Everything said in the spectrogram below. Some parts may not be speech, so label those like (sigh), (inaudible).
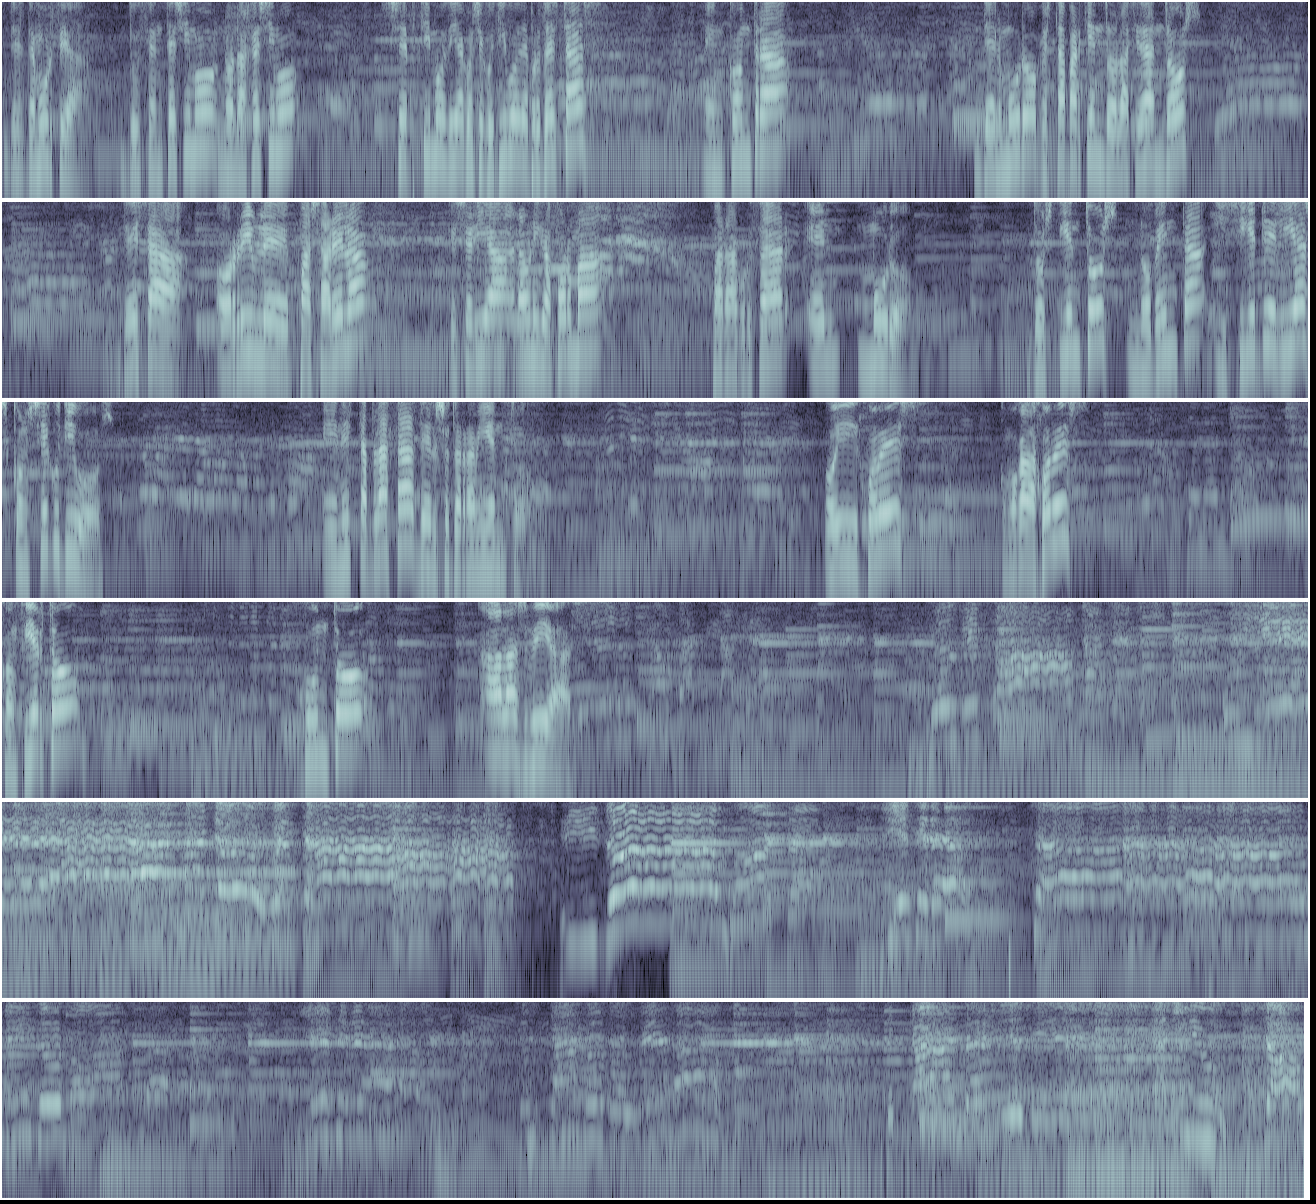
desde Murcia, ducentésimo, nonagésimo, séptimo día consecutivo de protestas en contra del muro que está partiendo la ciudad en dos, de esa horrible pasarela que sería la única forma para cruzar el muro. 297 días consecutivos en esta plaza del soterramiento. Hoy jueves, como cada jueves, concierto junto a las vías. it as time is on my side. Yes, it has the sign of the winner, the time that you lived, and you died.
